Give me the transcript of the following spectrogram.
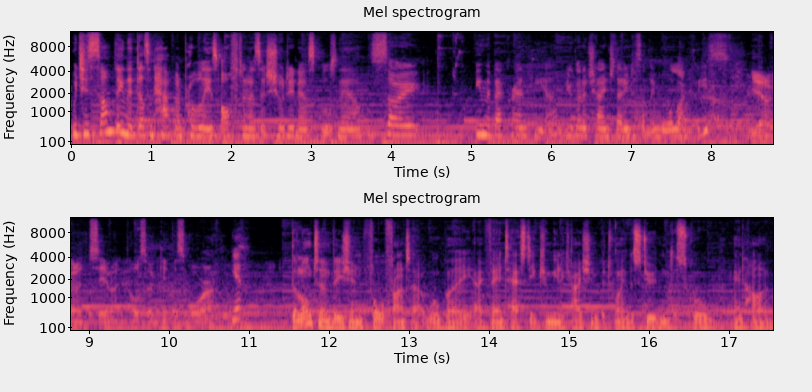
which is something that doesn't happen probably as often as it should in our schools now. So in the background here, you're going to change that into something more like this? Yeah, I'm going to see if I can also get this aura. Yep. The long-term vision for Fronter will be a fantastic communication between the student, the school and home.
